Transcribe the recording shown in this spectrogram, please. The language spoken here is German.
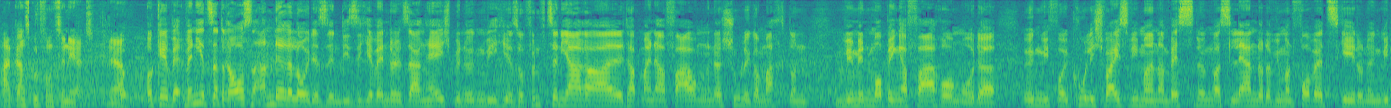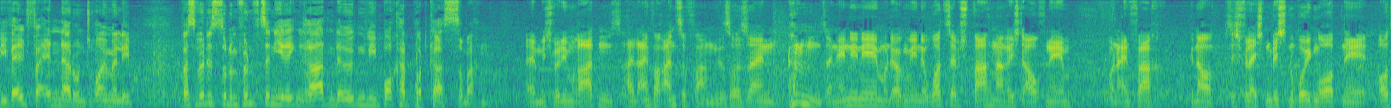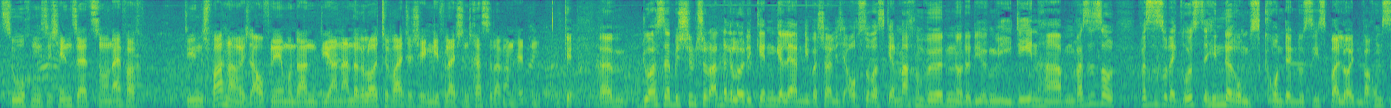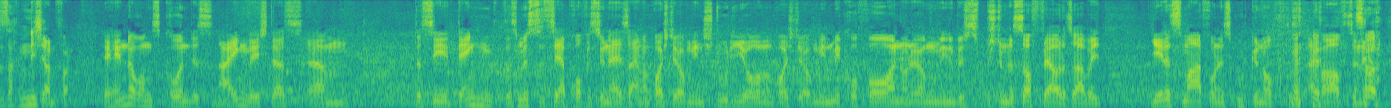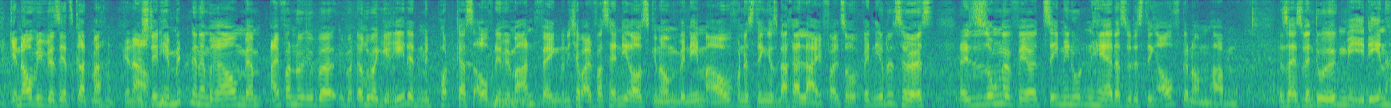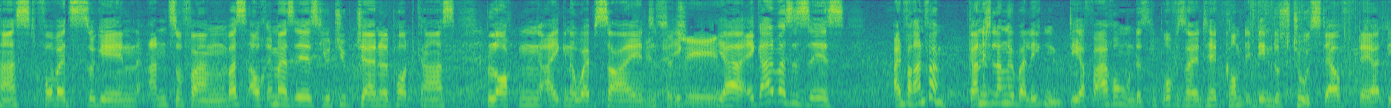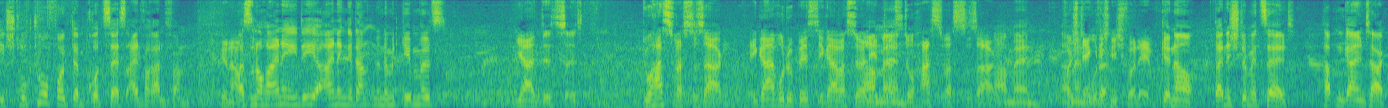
Hat ganz gut funktioniert. Ja. Okay, wenn jetzt da draußen andere Leute sind, die sich eventuell sagen, hey, ich bin irgendwie hier so 15 Jahre alt, habe meine Erfahrungen in der Schule gemacht und irgendwie mit Mobbing-Erfahrung oder irgendwie voll cool, ich weiß, wie man am besten irgendwas lernt oder wie man vorwärts geht und irgendwie die Welt verändert und Träume lebt. Was würdest du einem 15-Jährigen raten, der irgendwie Bock hat, Podcasts zu machen? Ähm, ich würde ihm raten, halt einfach anzufangen. Der soll sein, sein Handy nehmen und irgendwie eine WhatsApp-Sprachnachricht aufnehmen und einfach, genau, sich vielleicht ein bisschen ruhigen Ort, ne, Ort suchen, sich hinsetzen und einfach die Sprachnachricht aufnehmen und dann die an andere Leute weiterschicken, die vielleicht Interesse daran hätten. Okay, ähm, du hast ja bestimmt schon andere Leute kennengelernt, die wahrscheinlich auch sowas gern machen würden oder die irgendwie Ideen haben. Was ist so, was ist so der größte Hinderungsgrund, den du siehst bei Leuten, warum sie Sachen nicht anfangen? Der Hinderungsgrund ist eigentlich, dass, ähm, dass sie denken, das müsste sehr professionell sein. Man bräuchte irgendwie ein Studio, man bräuchte irgendwie ein Mikrofon und irgendwie eine bes- bestimmte Software oder so, aber jedes Smartphone ist gut genug, das einfach So, aufzunehmen. genau wie wir es jetzt gerade machen. Genau. Wir stehen hier mitten in einem Raum, wir haben einfach nur über, über, darüber geredet, mit Podcast aufnehmen, wie man anfängt. Und ich habe einfach das Handy rausgenommen, wir nehmen auf und das Ding ist nachher live. Also wenn ihr das hörst, dann ist es ungefähr 10 Minuten her, dass wir das Ding aufgenommen haben. Das heißt, wenn du irgendwie Ideen hast, vorwärts zu gehen, anzufangen, was auch immer es ist, YouTube-Channel, Podcast, Bloggen, eigene Website, e ja, egal was es ist, einfach anfangen. Gar nicht lange überlegen. Die Erfahrung und das, die Professionalität kommt, indem du es tust. Der, der, die Struktur folgt dem Prozess. Einfach anfangen. Genau. Hast du noch eine Idee, einen Gedanken, den du mitgeben willst? Ja, das, äh, du hast was zu sagen. Egal wo du bist, egal was du erlebt Amen. hast, du hast was zu sagen. Amen. Amen Versteck Bruder. dich nicht vor dem. Genau. Deine Stimme zählt. Hab einen geilen Tag.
